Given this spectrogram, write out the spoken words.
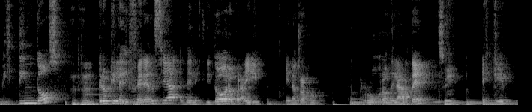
distintos, creo que la diferencia del escritor o por ahí en otros rubros del arte sí. es que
